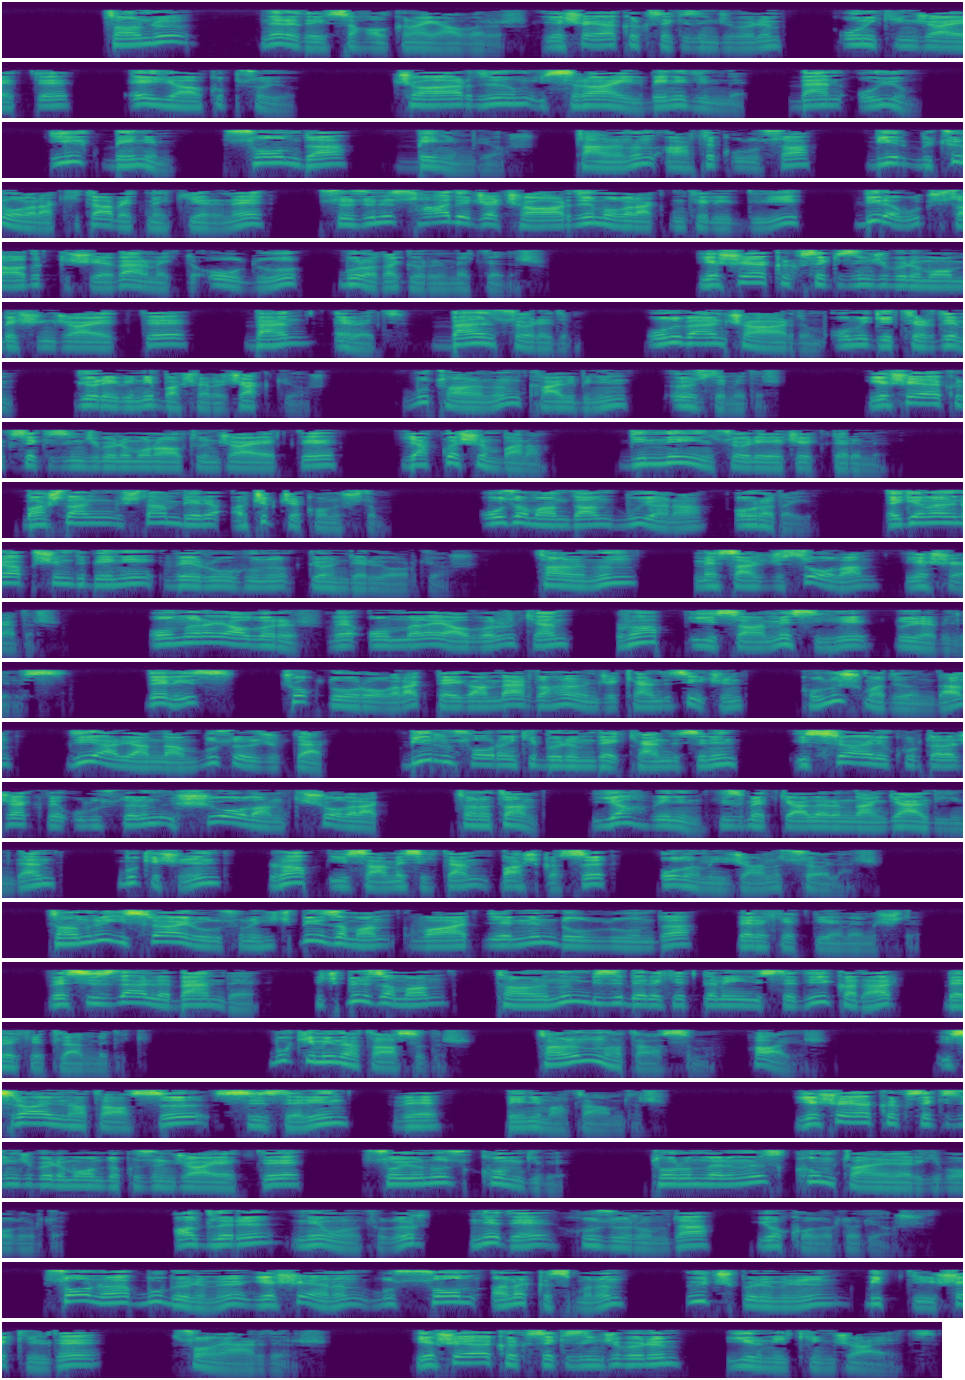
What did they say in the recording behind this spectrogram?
Tanrı neredeyse halkına yalvarır. Yaşaya 48. bölüm 12. ayette Ey Yakup soyu çağırdığım İsrail beni dinle ben oyum İlk benim son da benim diyor. Tanrı'nın artık ulusa bir bütün olarak hitap etmek yerine sözünü sadece çağırdığım olarak nitelediği bir avuç sadık kişiye vermekte olduğu burada görülmektedir. Yaşaya 48. bölüm 15. ayette ben evet ben söyledim. Onu ben çağırdım, onu getirdim. Görevini başaracak diyor. Bu Tanrı'nın kalbinin özlemidir. Yaşaya 48. bölüm 16. ayette yaklaşın bana, dinleyin söyleyeceklerimi. Başlangıçtan beri açıkça konuştum. O zamandan bu yana oradayım. Egemen Rab şimdi beni ve ruhunu gönderiyor diyor. Tanrı'nın mesajcısı olan Yaşaya'dır. Onlara yalvarır ve onlara yalvarırken Rab İsa Mesih'i duyabiliriz. Delis çok doğru olarak peygamber daha önce kendisi için konuşmadığından diğer yandan bu sözcükler bir sonraki bölümde kendisinin İsrail'i kurtaracak ve ulusların ışığı olan kişi olarak tanıtan Yahve'nin hizmetkarlarından geldiğinden bu kişinin Rab İsa Mesih'ten başkası olamayacağını söyler. Tanrı İsrail ulusunu hiçbir zaman vaatlerinin doluluğunda bereketleyememişti. Ve sizlerle ben de hiçbir zaman Tanrı'nın bizi bereketlemeyi istediği kadar bereketlenmedik. Bu kimin hatasıdır? Tanrı'nın hatası mı? Hayır. İsrail'in hatası sizlerin ve benim hatamdır. Yaşaya 48. bölüm 19. ayette soyunuz kum gibi, torunlarınız kum taneleri gibi olurdu. Adları ne unutulur ne de huzurumda yok olurdu diyor. Sonra bu bölümü Yaşayan'ın bu son ana kısmının 3 bölümünün bittiği şekilde sona erdirir. Yaşaya 48. bölüm 22. ayet.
